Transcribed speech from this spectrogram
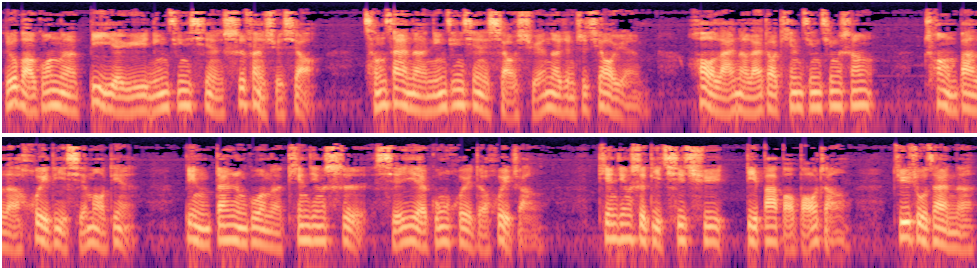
刘宝光呢毕业于宁津县师范学校。曾在呢宁津县小学呢任职教员，后来呢来到天津经商，创办了惠利鞋帽店，并担任过呢天津市鞋业工会的会长，天津市第七区第八保保长，居住在呢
